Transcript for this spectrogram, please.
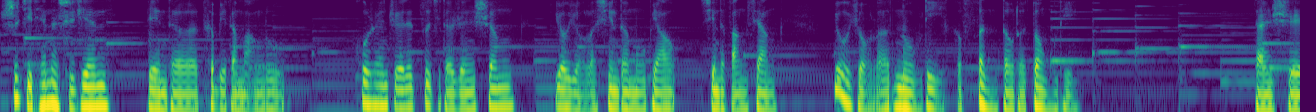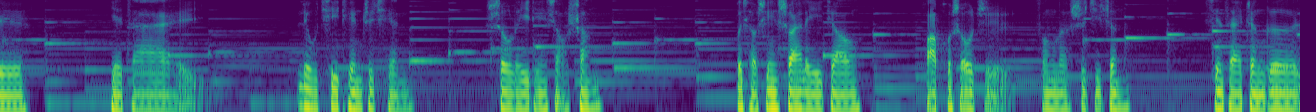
十几天的时间变得特别的忙碌，忽然觉得自己的人生又有了新的目标、新的方向，又有了努力和奋斗的动力。但是，也在六七天之前受了一点小伤。不小心摔了一跤，划破手指，缝了十几针。现在整个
